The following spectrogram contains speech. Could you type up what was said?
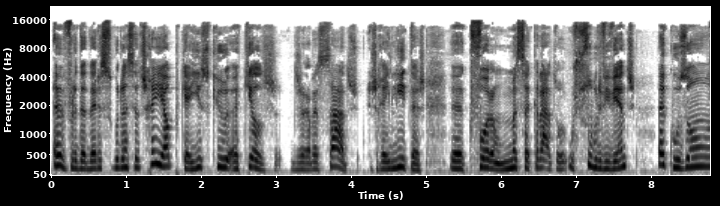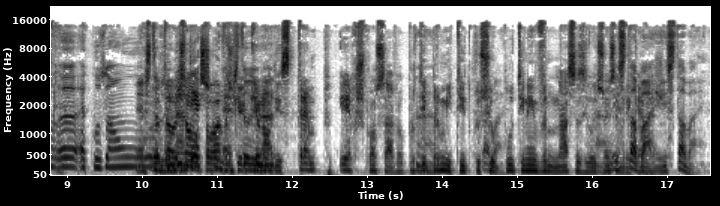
a verdadeira segurança de Israel, porque é isso que aqueles desgraçados israelitas uh, que foram massacrados, os sobreviventes, acusam, uh, acusam Esta então, são palavras que, que, eu não disse. Trump é responsável por ter ah, permitido que o seu bem. Putin envenenasse as eleições ah, isso americanas. Está bem, isso está bem.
